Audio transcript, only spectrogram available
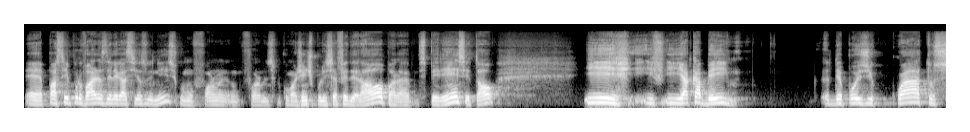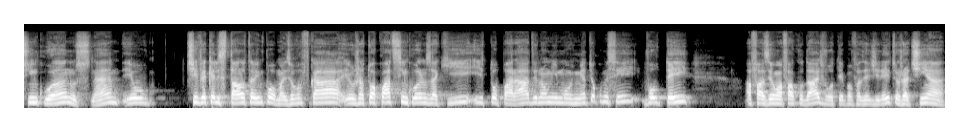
é, passei por várias delegacias no início, como, forma, forma de, como agente de Polícia Federal, para experiência e tal, e, e, e acabei, depois de quatro, cinco anos, né, eu tive aquele estalo também, pô, mas eu vou ficar, eu já estou há quatro, cinco anos aqui e estou parado e não me movimento. Eu comecei, voltei a fazer uma faculdade, voltei para fazer direito. Eu já tinha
